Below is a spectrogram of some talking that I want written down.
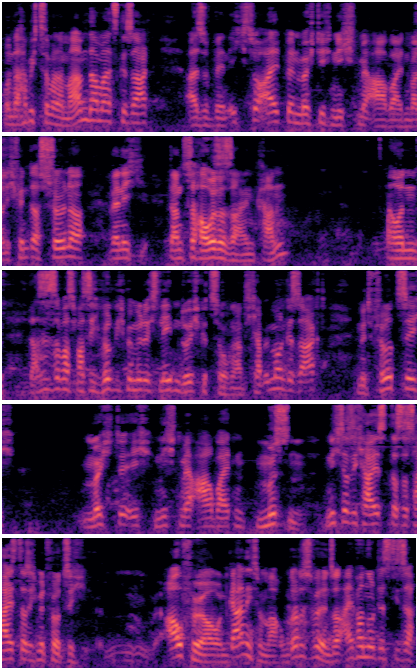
Und da habe ich zu meiner Mom damals gesagt, also wenn ich so alt bin, möchte ich nicht mehr arbeiten, weil ich finde das schöner, wenn ich dann zu Hause sein kann. Und das ist sowas, was sich wirklich bei mir durchs Leben durchgezogen hat. Ich habe immer gesagt, mit 40 möchte ich nicht mehr arbeiten müssen. Nicht, dass ich heißt, dass das heißt, dass ich mit 40 aufhöre und gar nichts mehr mache, um Gottes Willen, sondern einfach nur, dass dieser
